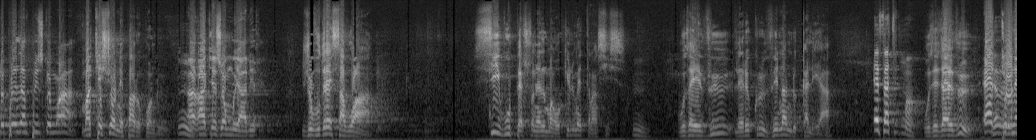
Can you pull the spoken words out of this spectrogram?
le président plus que moi. ma question n'est pas répondue. À la question Mouyabir. Je voudrais savoir si vous personnellement, au kilomètre 36, vous avez vu les recrues venant de Kaléa, effectivement vous les avez vus. Et tourné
